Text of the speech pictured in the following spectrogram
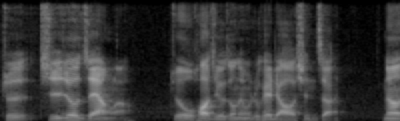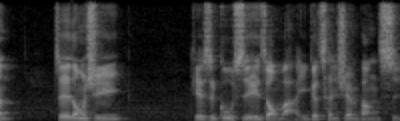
就是其实就是这样啦，就我画几个重点，我就可以聊到现在。那这些东西也是故事一种吧，一个呈现方式。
